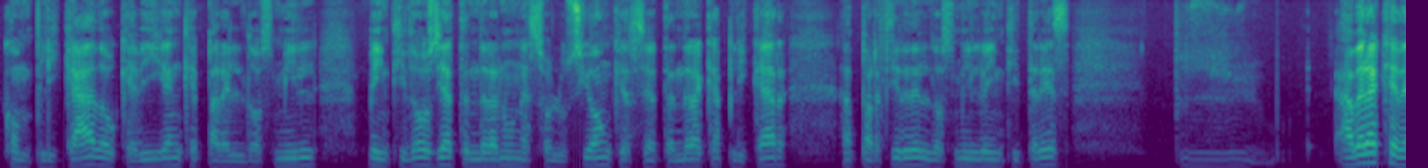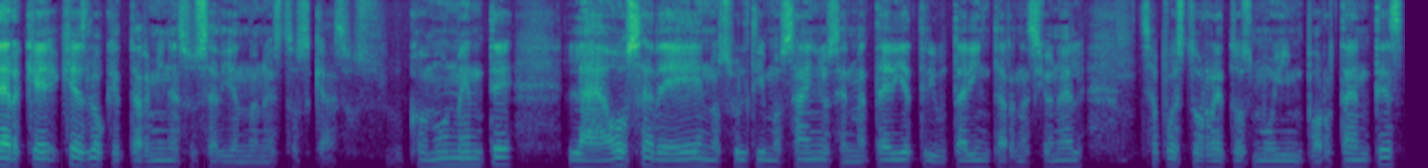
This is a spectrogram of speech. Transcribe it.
complicado que digan que para el 2022 ya tendrán una solución que se tendrá que aplicar a partir del 2023. Pues, habrá que ver qué, es lo que termina sucediendo en estos casos. Comúnmente la OCDE en los últimos años en materia tributaria internacional se ha puesto retos muy importantes,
